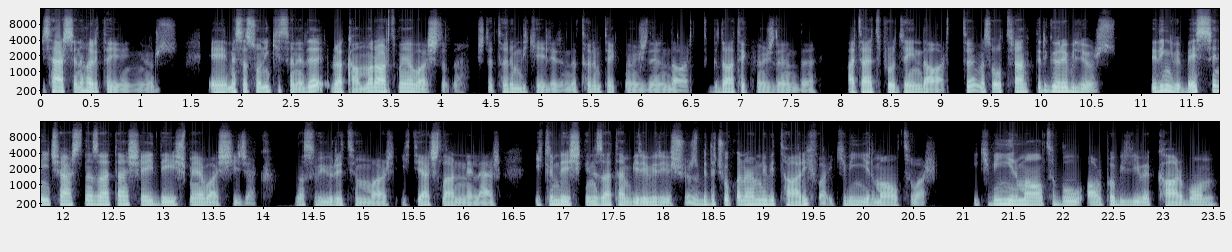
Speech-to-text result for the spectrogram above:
Biz her sene harita yayınlıyoruz. Ee, mesela son iki senede rakamlar artmaya başladı. İşte tarım dikeylerinde, tarım teknolojilerinde arttı, gıda teknolojilerinde, alternatif proteinde arttı. Mesela o trendleri görebiliyoruz. Dediğim gibi 5 sene içerisinde zaten şey değişmeye başlayacak. Nasıl bir üretim var, ihtiyaçlar neler, iklim değişikliğini zaten birebir yaşıyoruz. Bir de çok önemli bir tarih var, 2026 var. 2026 bu Avrupa Birliği ve karbon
